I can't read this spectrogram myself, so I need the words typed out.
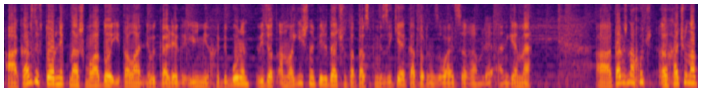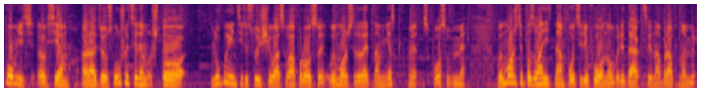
А каждый вторник наш молодой и талантливый коллега Ильмир Хабибулин ведет аналогичную передачу на татарском языке, которая называется «Гамле Ангеме». А также хочу напомнить всем радиослушателям, что Любые интересующие вас вопросы вы можете задать нам несколькими способами. Вы можете позвонить нам по телефону в редакции, набрав номер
